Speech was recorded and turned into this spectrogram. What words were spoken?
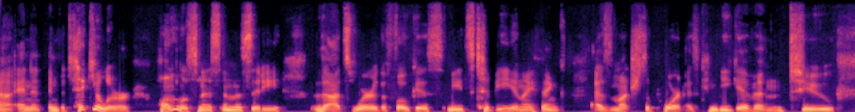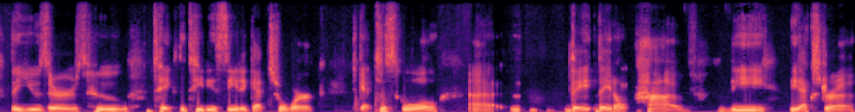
uh, and in, in, particular homelessness in the city that's where the focus needs to be. And i think as much support as can be given to the users who take the TTC to get to work to get to school uh, they they don't have the the extra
